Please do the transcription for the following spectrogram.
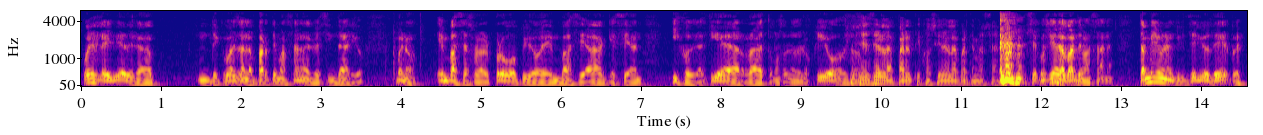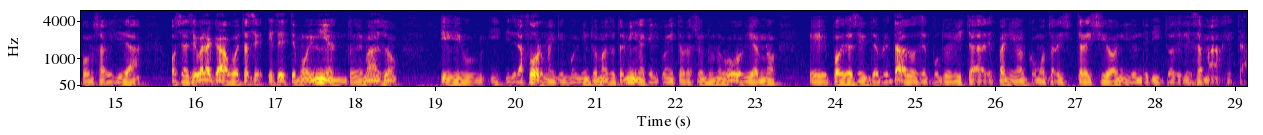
¿Cuál es la idea de la de que vayan la parte más sana del vecindario? Bueno, en base a solar propio, en base a que sean hijos de la tierra, estamos hablando de los criollos. Se la parte, considera la parte más sana. se considera la parte más sana. También un criterio de responsabilidad. O sea, llevar a cabo este, este, este movimiento de mayo y, y, y, de la forma en que el movimiento de mayo termina, que con la instauración de un nuevo gobierno, eh, podría ser interpretado desde el punto de vista español como traición y un delito de lesa majestad.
